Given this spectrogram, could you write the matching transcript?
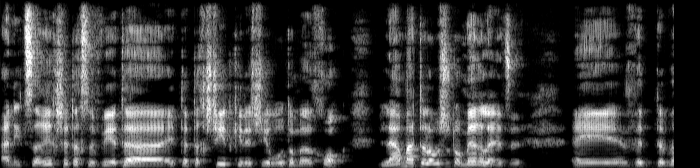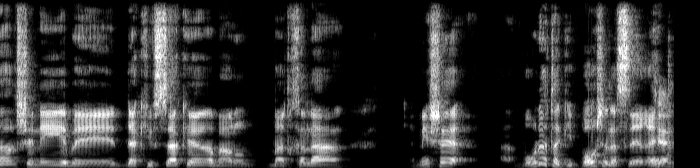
אני צריך שתחשפי את, ה, את התכשיט כדי שיראו אותו מרחוק למה אתה לא פשוט אומר לה את זה. אה, ודבר שני בדקיו סאקר אמרנו בהתחלה מי שאמור להיות הגיבור של הסרט כן.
